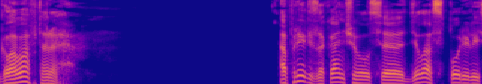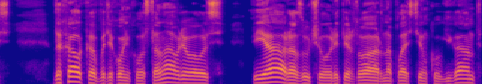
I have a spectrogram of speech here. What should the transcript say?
Глава вторая Апрель заканчивался, дела спорились, дыхалка потихоньку восстанавливалась, ВИА разучивал репертуар на пластинку «Гигант»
